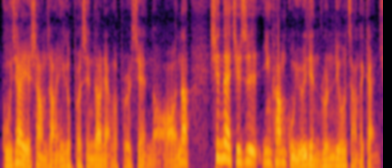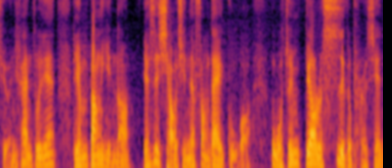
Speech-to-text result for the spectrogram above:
股价也上涨一个 percent 到两个 percent 哦哦。那现在其实银行股有一点轮流涨的感觉，你看昨天联邦银哦也是小型的放贷股哦，我昨天飙了四个 percent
